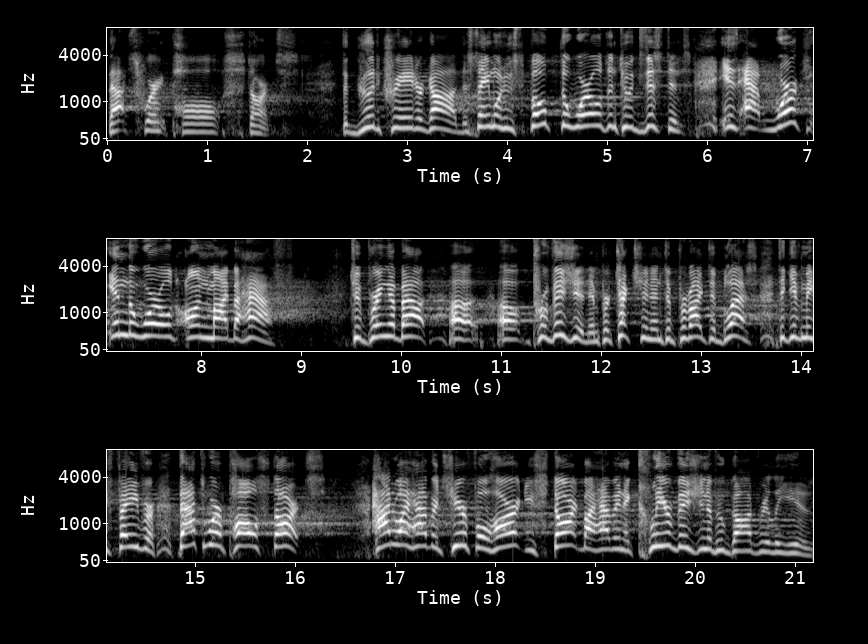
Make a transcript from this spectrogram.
That's where Paul starts. The good creator God, the same one who spoke the worlds into existence, is at work in the world on my behalf to bring about uh, uh, provision and protection and to provide, to bless, to give me favor. That's where Paul starts. How do I have a cheerful heart? You start by having a clear vision of who God really is.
